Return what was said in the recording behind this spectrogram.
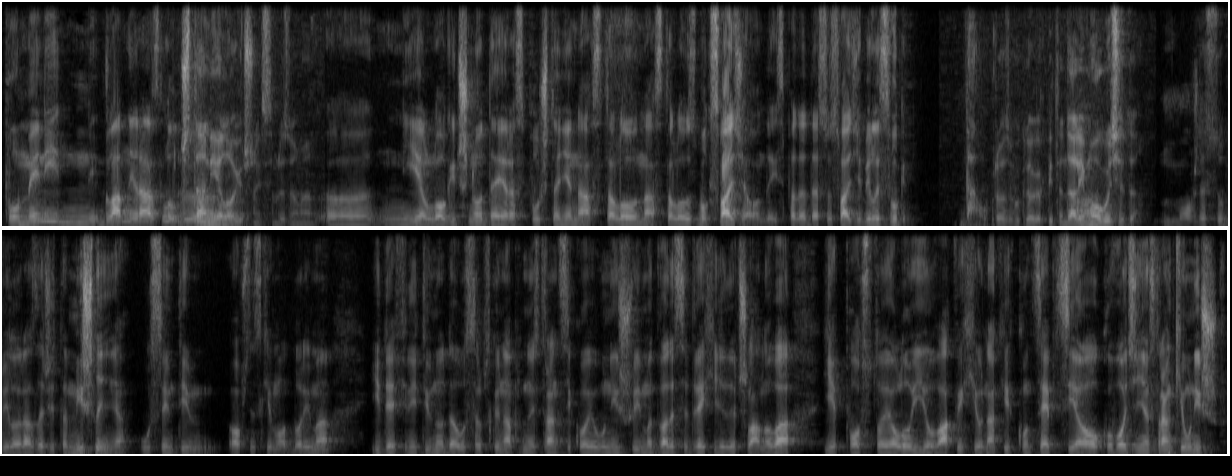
po meni, glavni razlog... Šta nije logično, nisam razumeo? Uh, nije logično da je raspuštanje nastalo, nastalo zbog svađa, onda ispada da su svađe bile svugde. Da, upravo zbog toga pitam, da li je moguće to? Možda su bila različita mišljenja u svim tim opštinskim odborima i definitivno da u Srpskoj naprednoj stranci koja u Nišu ima 22.000 članova je postojalo i ovakvih i onakvih koncepcija oko vođenja stranke u Nišu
